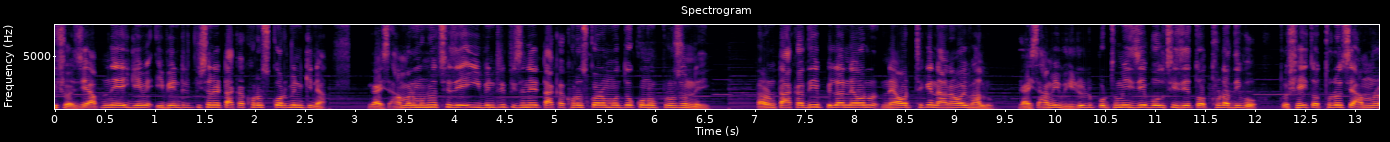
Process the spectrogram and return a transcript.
বিষয় যে আপনি এই গেমে ইভেন্টের পিছনে টাকা খরচ করবেন কিনা। গাইস আমার মনে হচ্ছে যে এই ইভেন্টের পিছনে টাকা খরচ করার মতো কোনো প্রয়োজন নেই। কারণ টাকা দিয়ে প্লেয়ার নেওয়ার নেওয়ার থেকে না নেওয়াই ভালো। গাইস আমি ভিডিওর প্রথমেই যে বলছি যে তথ্যটা দিব, তো সেই তথ্যটা হচ্ছে আমরা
